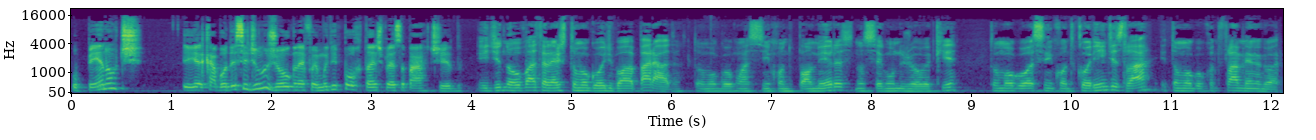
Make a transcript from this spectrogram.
o pênalti e acabou decidindo o jogo, né? Foi muito importante pra essa partida. E de novo o Atlético tomou gol de bola parada. Tomou gol com assim contra o Palmeiras no segundo jogo aqui. Tomou gol assim contra o Corinthians lá e tomou gol contra o Flamengo agora.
